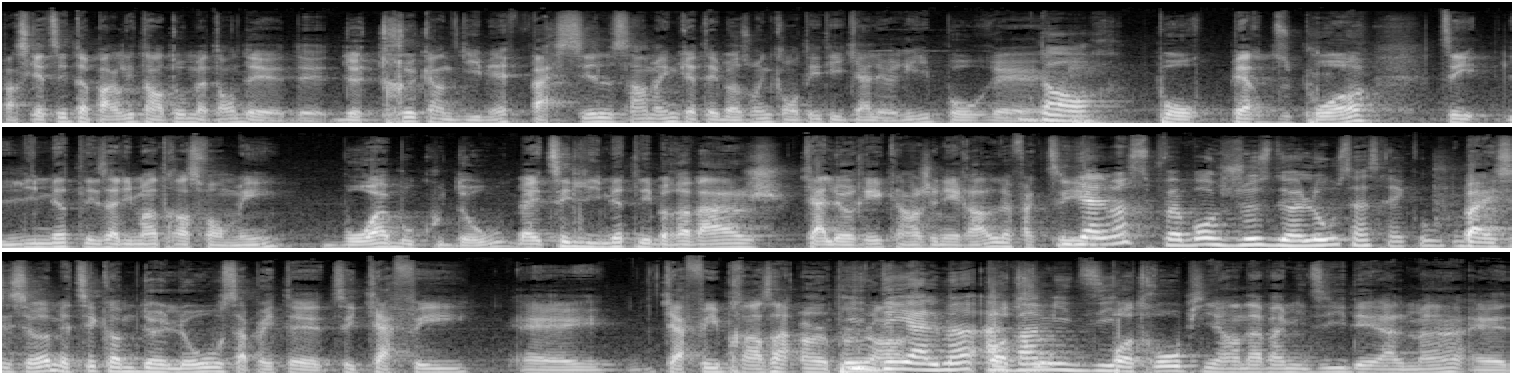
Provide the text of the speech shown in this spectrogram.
Parce que, tu sais, t'as parlé tantôt, mettons, de, de, de trucs, entre guillemets, faciles, sans même que tu aies besoin de compter tes calories pour... euh, pour perdre du poids, tu sais, limite les aliments transformés, bois beaucoup d'eau, ben, tu sais, limite les breuvages caloriques en général, là. Fait que, Idéalement, si tu pouvais boire juste de l'eau, ça serait cool. ben c'est ça, mais tu sais comme de l'eau, ça peut être euh, tu sais café, euh, café prends-en un peu en- Idéalement, pas avant trop- midi. Pas trop puis en avant-midi idéalement, euh,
